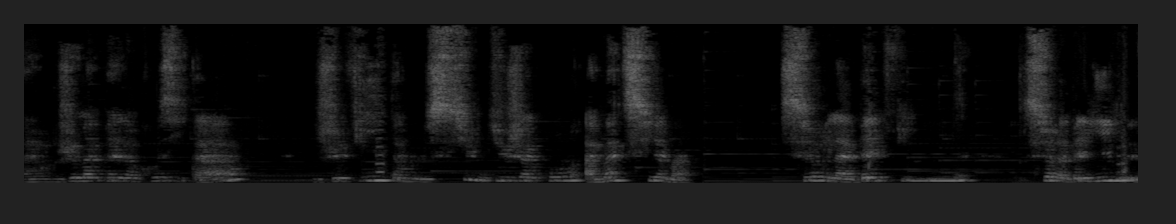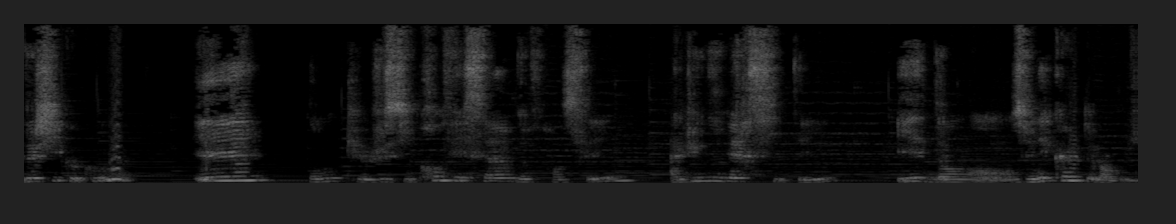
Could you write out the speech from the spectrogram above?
Alors, je m'appelle Rosita. Je vis dans le sud du Japon, à Matsuyama, sur la belle île, sur la belle île de Shikoku. Et donc, je suis professeure de français à l'université et dans une école de langue.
